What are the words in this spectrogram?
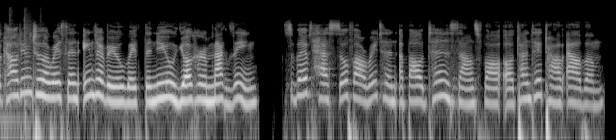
According to a recent interview with the New Yorker magazine, Swift has so far written about 10 songs for a 2012 album.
